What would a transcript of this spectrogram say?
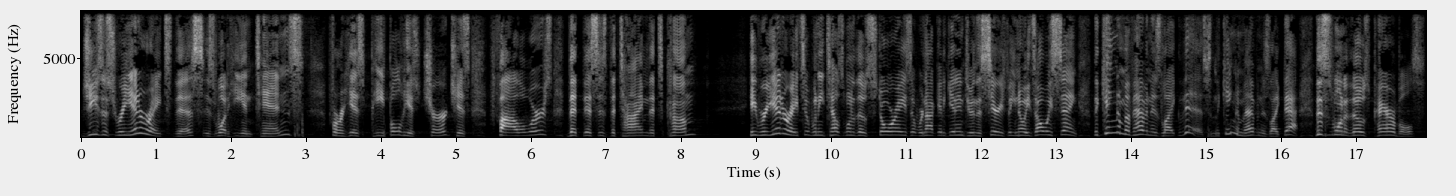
Jesus reiterates this, is what he intends for his people, his church, his followers, that this is the time that's come. He reiterates it when he tells one of those stories that we're not going to get into in this series, but you know, he's always saying, the kingdom of heaven is like this, and the kingdom of heaven is like that. This is one of those parables,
